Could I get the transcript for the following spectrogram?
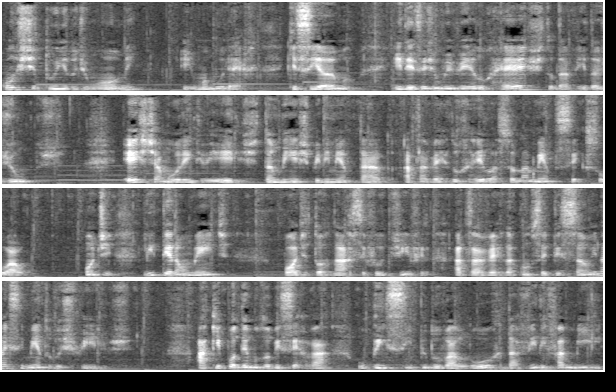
constituído de um homem e uma mulher que se amam e desejam viver o resto da vida juntos. Este amor entre eles também é experimentado através do relacionamento sexual onde literalmente pode tornar-se frutífera através da concepção e nascimento dos filhos. Aqui podemos observar o princípio do valor da vida em família,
